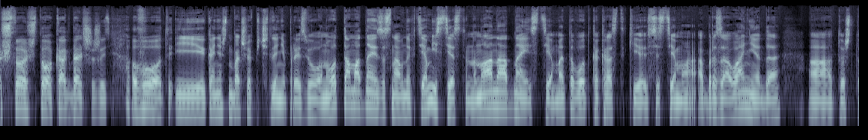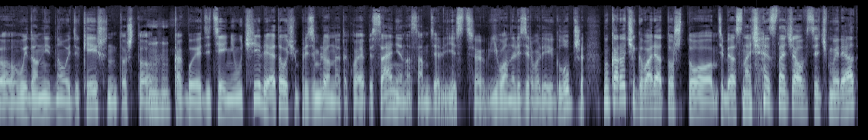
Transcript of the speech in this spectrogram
что, что, как дальше жить. Вот, и, конечно, большое впечатление произвело. Ну вот там одна из основных тем, естественно, но она одна из тем. Это вот как раз-таки система образования, да, а, то, что we don't need no education, то, что угу. как бы детей не учили, это очень приземленное такое описание, на самом деле, есть, его анализировали и глубже. Ну, короче говоря, то, что тебя сначала, сначала все чмырят,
